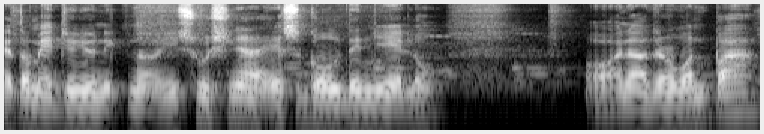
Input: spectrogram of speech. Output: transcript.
Ito medyo unique no. Yung swoosh niya is golden yellow. Oh, another one pa.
